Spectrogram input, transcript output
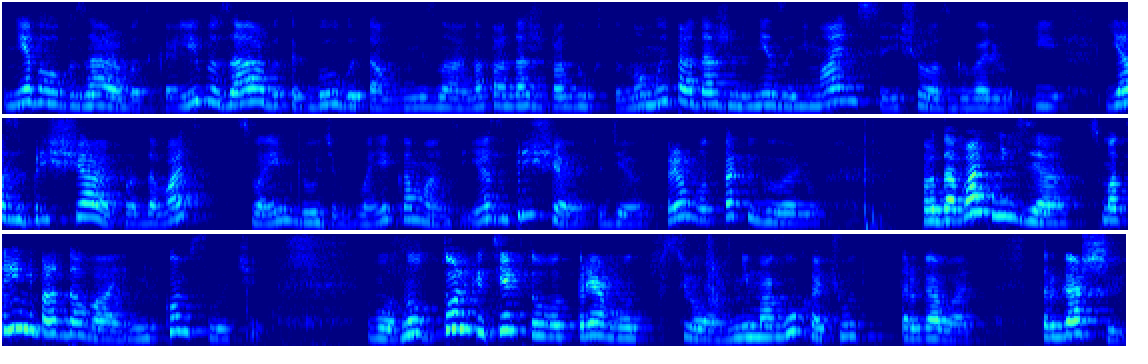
не было бы заработка, либо заработок был бы там, не знаю, на продаже продукта, но мы продажами не занимаемся, еще раз говорю, и я запрещаю продавать своим людям в моей команде, я запрещаю это делать, прям вот так и говорю, продавать нельзя, смотри, не продавай, ни в коем случае. Вот, ну, только те, кто вот прям вот все, не могу, хочу торговать. Торгаши.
